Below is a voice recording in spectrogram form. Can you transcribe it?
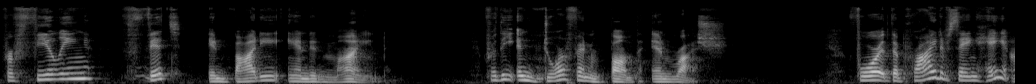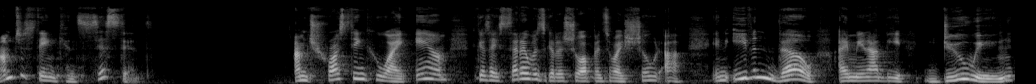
for feeling fit in body and in mind, for the endorphin bump and rush, for the pride of saying, hey, I'm just staying consistent. I'm trusting who I am because I said I was going to show up and so I showed up. And even though I may not be doing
